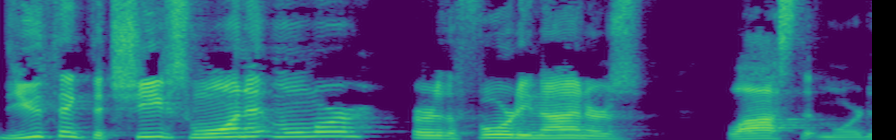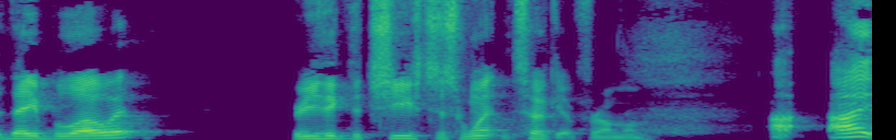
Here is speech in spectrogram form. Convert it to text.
do you think the Chiefs won it more or the 49ers lost it more? Did they blow it? Or do you think the Chiefs just went and took it from them? I, I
